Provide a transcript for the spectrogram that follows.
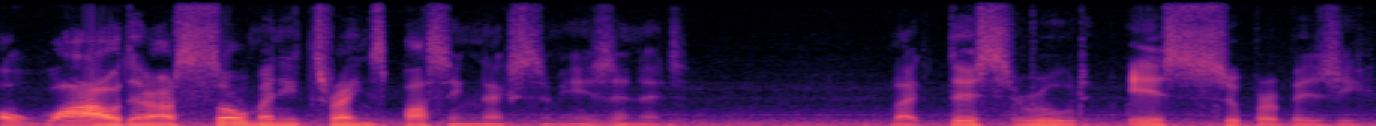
Oh wow, there are so many trains passing next to me, isn't it? Like this route is super busy.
